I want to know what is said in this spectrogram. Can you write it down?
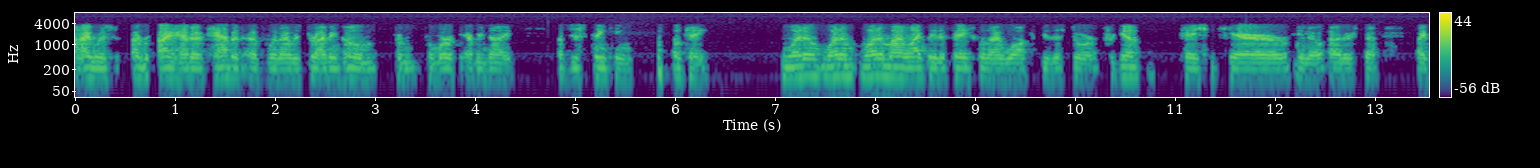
I was, I had a habit of when I was driving home from, from work every night of just thinking, okay, what am, what am, what am I likely to face when I walk through this door? Forget patient care, you know, other stuff. Like,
